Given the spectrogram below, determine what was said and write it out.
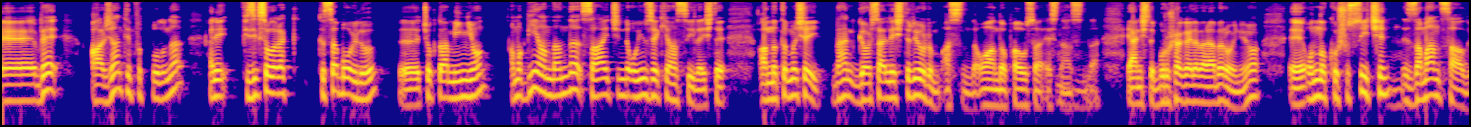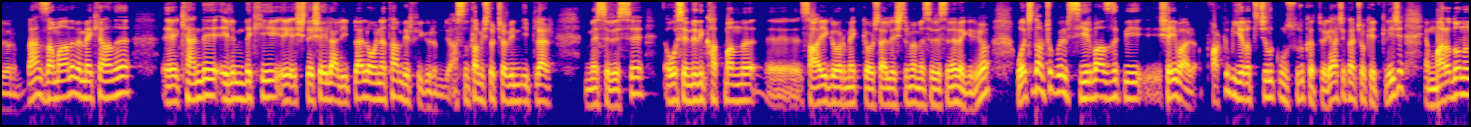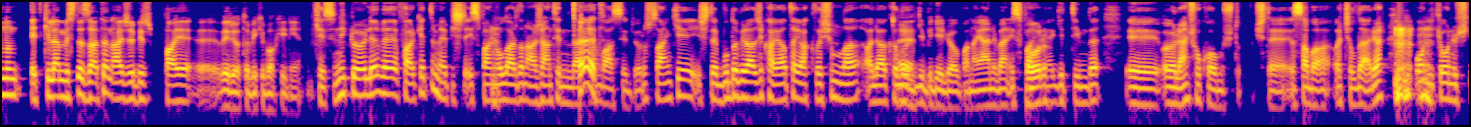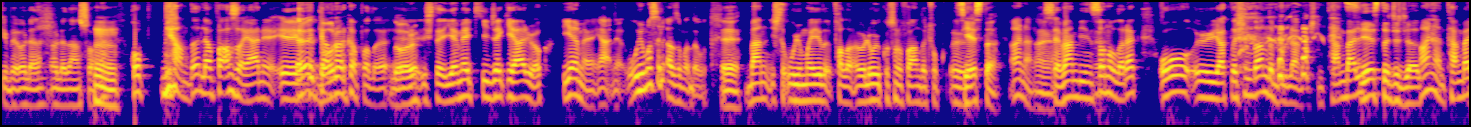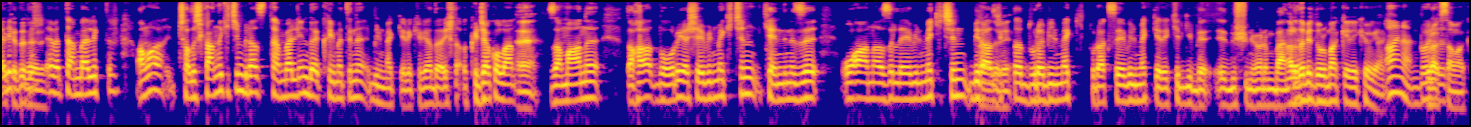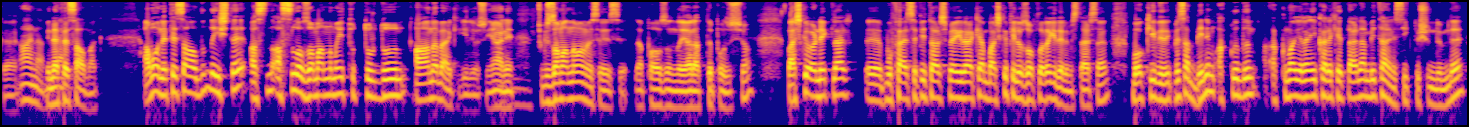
ve Arjantin futboluna hani fiziksel olarak kısa boylu, e, çok daha minyon ama bir yandan da saha içinde oyun zekasıyla işte anlatımı şey ben görselleştiriyorum aslında o anda pausa esnasında. Yani işte Buruşaga ile beraber oynuyor. Ee, onun o koşusu için zaman sağlıyorum. Ben zamanı ve mekanı e, kendi elimdeki e, işte şeylerle iplerle oynatan bir figürüm diyor. Aslında tam işte o Xavi'nin ipler meselesi o senin dediğin katmanlı e, sahayı görmek, görselleştirme meselesine de giriyor. O açıdan çok böyle bir sihirbazlık bir şey var. Farklı bir yaratıcılık unsuru katıyor. Gerçekten çok etkileyici. Yani Maradona'nın etkilenmesi de zaten ayrıca bir paye e, veriyor tabii ki Bocchini'ye. Kesinlikle öyle ve fark ettim hep işte İspanyollardan, Arjantinlilerden Evet. bahsediyoruz. Sanki işte bu da birazcık hayata yaklaşımla alakalı Evet. gibi geliyor bana. Yani ben İspanya'ya Doğru. Gittiğimde e, öğlen şok olmuştum. İşte sabah açıldı her yer. 12-13 gibi öğlen, öğleden sonra. Hı. Hop bir anda La Pausa yani e, Evet, dükkanlar doğru. kapalı. Doğru. E, işte yemek yiyecek yer yok. Yeme yani uyuması lazım adamın. Evet. Ben işte uyumayı falan öğle uykusunu falan da çok e, Siesta. Aynen. Aynen. Seven bir insan olarak o e, yaklaşımdan da büyülenmiştim. Tembellik. Siestacı can. Aynen tembelliktir. Öyle. Evet tembelliktir. Ama çalışkanlık için biraz tembelliğin de kıymetini bilmek gerekiyor. Ya da işte akacak olan Evet. zamanı daha doğru yaşayabilmek için kendinizi o anı hazırlayabilmek için birazcık bir- da durabilmek, duraksayabilmek gerekir gibi e, düşünüyorum ben de. Arada bir durmak gerekiyor gerçekten. Aynen böyle. Duraksamak. Evet. Aynen. Bir nefes almak. Ama o nefesi aldığında işte aslında asıl o zamanlamayı tutturduğun ana belki geliyorsun. Yani çünkü zamanlama meselesi La Pausa'nın da yarattığı pozisyon. Başka örnekler e, bu felsefi tartışmaya girerken başka filozoflara gidelim istersen. Bocchini dedik. Mesela benim akladığım, aklıma gelen ilk hareketlerden bir tanesi ilk düşündüğümde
